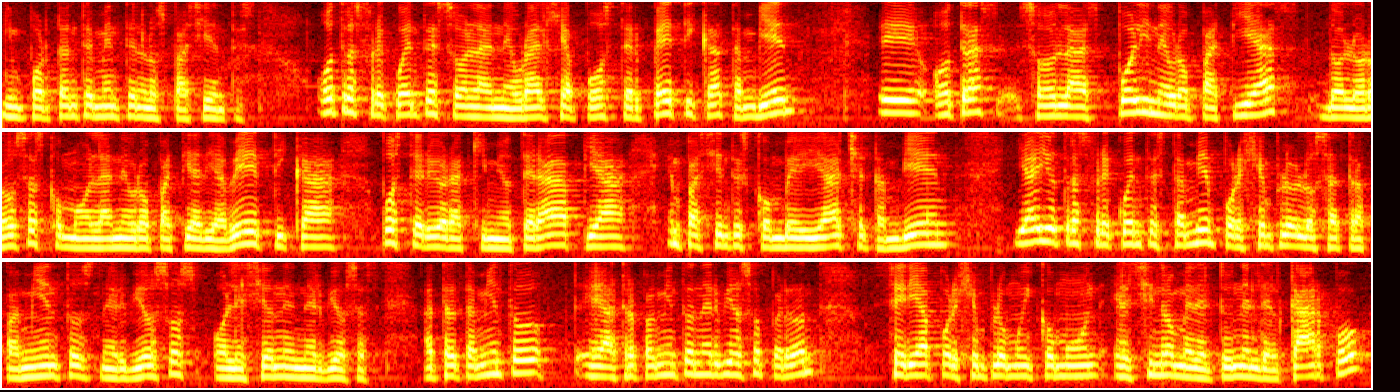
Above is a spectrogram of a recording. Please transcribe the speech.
importantemente en los pacientes. Otras frecuentes son la neuralgia posterpética también, eh, otras son las polineuropatías dolorosas como la neuropatía diabética, posterior a quimioterapia, en pacientes con VIH también. Y hay otras frecuentes también, por ejemplo, los atrapamientos nerviosos o lesiones nerviosas. Atrapamiento, eh, atrapamiento nervioso, perdón, sería, por ejemplo, muy común el síndrome del túnel del carpo,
